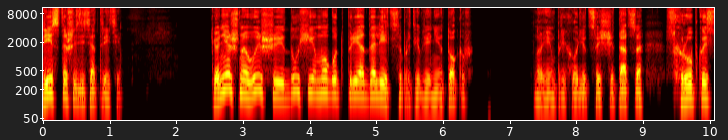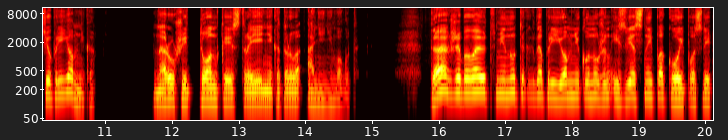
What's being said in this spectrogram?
363. Конечно, высшие духи могут преодолеть сопротивление токов, но им приходится считаться с хрупкостью приемника, нарушить тонкое строение которого они не могут. Также бывают минуты, когда приемнику нужен известный покой после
